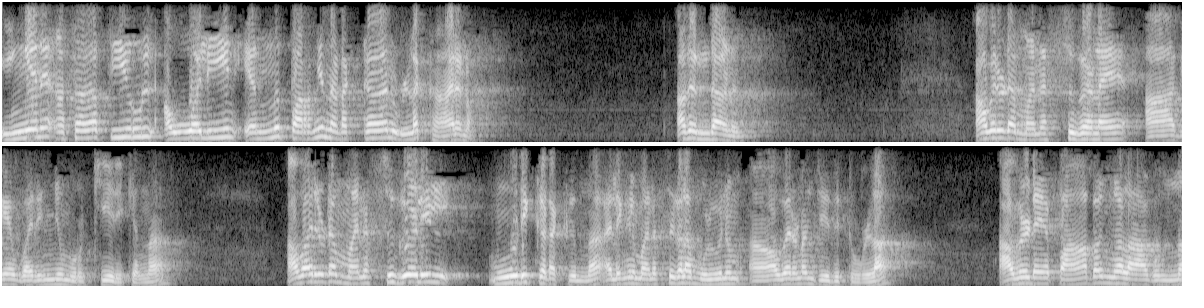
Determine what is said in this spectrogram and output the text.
ഇങ്ങനെ അസാത്തീറുൽ ഔവലീൻ എന്ന് പറഞ്ഞു നടക്കാനുള്ള കാരണം അതെന്താണ്? അവരുടെ മനസ്സുകളെ ആകെ വരിഞ്ഞു മുറുക്കിയിരിക്കുന്ന അവരുടെ മനസ്സുകളിൽ മൂടിക്കിടക്കുന്ന അല്ലെങ്കിൽ മനസ്സുകളെ മുഴുവനും ആവരണം ചെയ്തിട്ടുള്ള അവരുടെ പാപങ്ങളാകുന്ന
